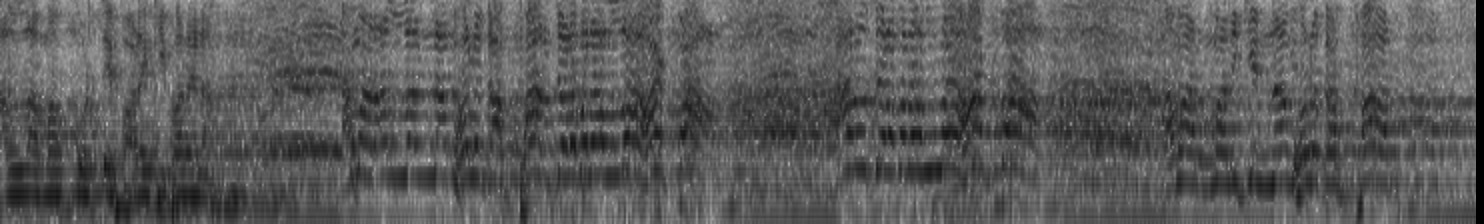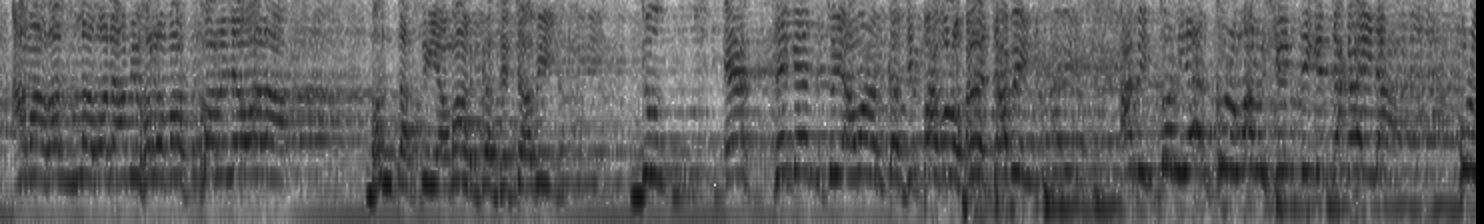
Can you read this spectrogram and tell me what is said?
আল্লাহ মাফ করতে পারে কি পারে না? আমার আল্লাহর নাম হলো গাফফার জনবর আল্লাহ আকবার। আরও জনবর আল্লাহ আকবার। আমার মালিকের নাম হলো গাফফার। আমার আল্লাহ বলে, আমি হলো মাফ করে নেওয়ারা বান্দা, তুই আমার কাছে চাবি। এক সেকেন্ড তুই আমার কাছে পাগল হয়ে আমি দুনিয়ার কোনো মানুষের দিকে তাকাই না, কোনো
